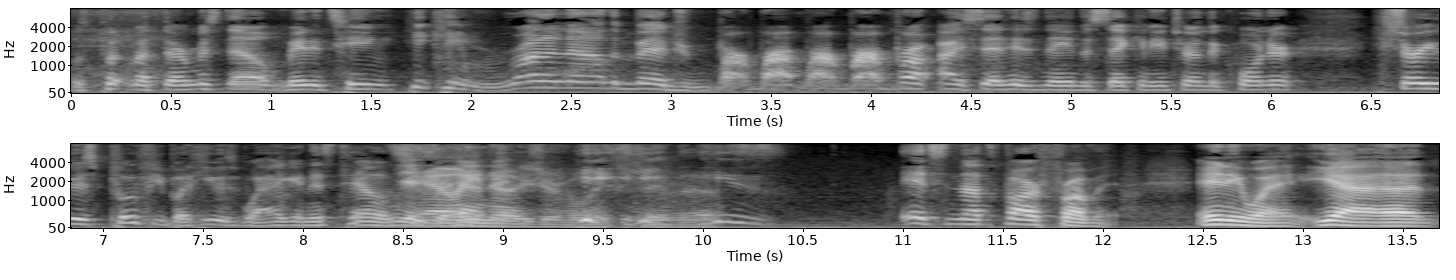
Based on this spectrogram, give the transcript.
Was putting my thermos down. Made a ting. He came running out of the bedroom. Bark, bark, bark. I said his name the second he turned the corner. Sure, he was poofy, but he was wagging his tail. Yeah, he knows your voice, he- though. he's it's not far from it. Anyway, yeah, uh,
